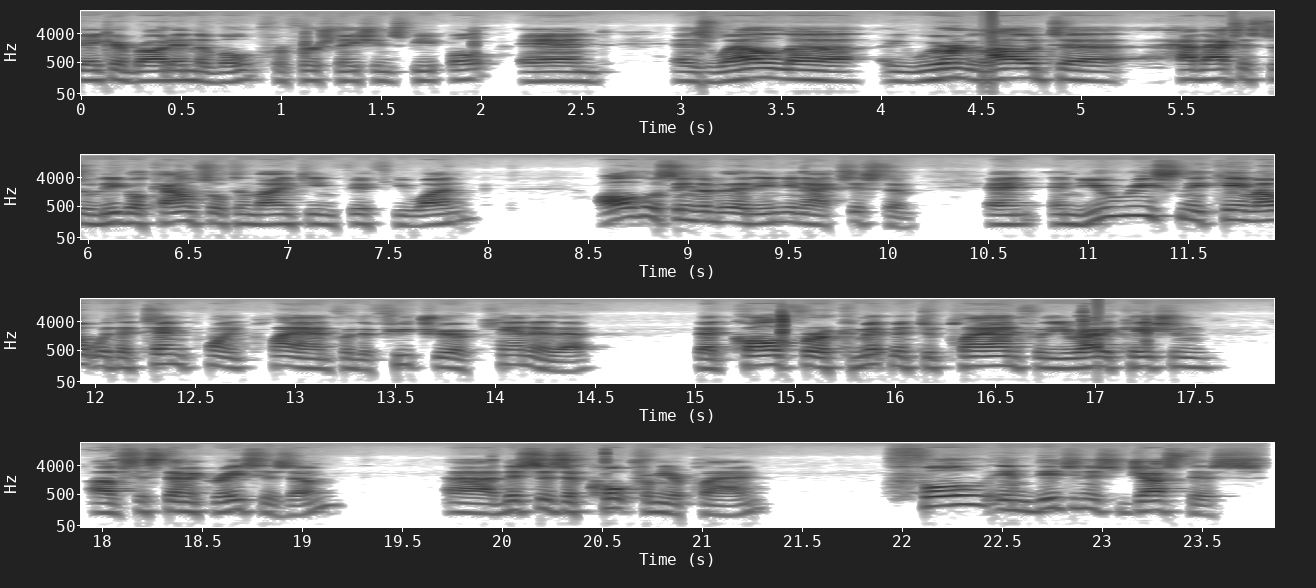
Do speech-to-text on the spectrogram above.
Baker brought in the vote for First Nations people. And as well, uh, we weren't allowed to have access to legal counsel till 1951. All those things under that Indian Act system. And, and you recently came out with a 10 point plan for the future of Canada that called for a commitment to plan for the eradication of systemic racism. Uh, this is a quote from your plan full Indigenous justice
